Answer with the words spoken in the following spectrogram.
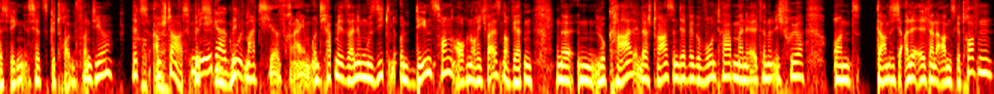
deswegen ist jetzt geträumt von dir mit am Start. Mit, Mega gut. Mit Matthias Reim. Und ich habe mir seine Musik und den Song auch noch, ich weiß noch, wir hatten eine, ein Lokal in der Straße, in der wir gewohnt haben, meine Eltern und ich früher. Und da haben sich alle Eltern abends getroffen,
